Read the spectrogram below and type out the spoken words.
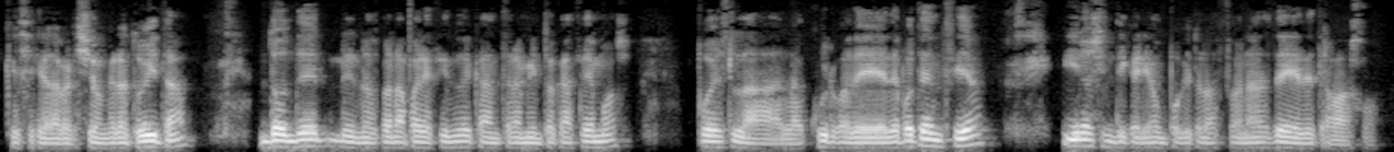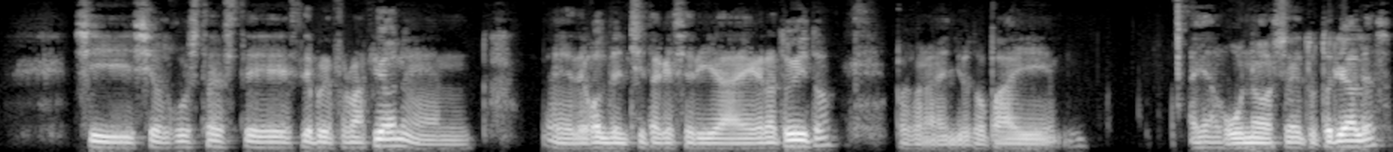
que sería la versión gratuita, donde nos van apareciendo de cada entrenamiento que hacemos, pues la, curva de, potencia y nos indicaría un poquito las zonas de, trabajo. Si, si os gusta este, este tipo de información, en, de Golden Cheetah que sería gratuito, pues bueno, en YouTube hay, hay algunos tutoriales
